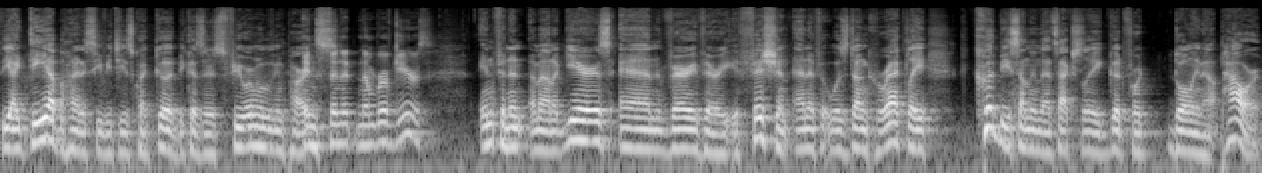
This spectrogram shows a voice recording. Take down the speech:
The idea behind a CVT is quite good because there's fewer moving parts. Infinite number of gears. infinite amount of gears and very very efficient and if it was done correctly could be something that's actually good for doling out power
